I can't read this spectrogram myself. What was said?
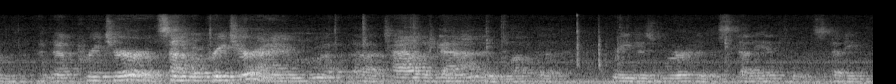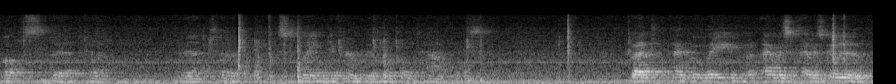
I'm not a preacher or the son of a preacher. I am a child of God and love to read His Word and to study it and study books that uh, that uh, explain different biblical topics. But I believe I was I was going to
